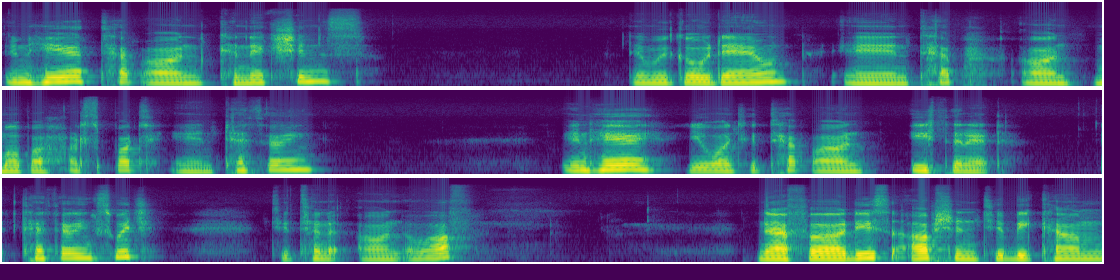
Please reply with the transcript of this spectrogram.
In here, tap on connections. Then we go down and tap on mobile hotspot and tethering. In here, you want to tap on Ethernet tethering switch to turn it on or off. Now for this option to become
